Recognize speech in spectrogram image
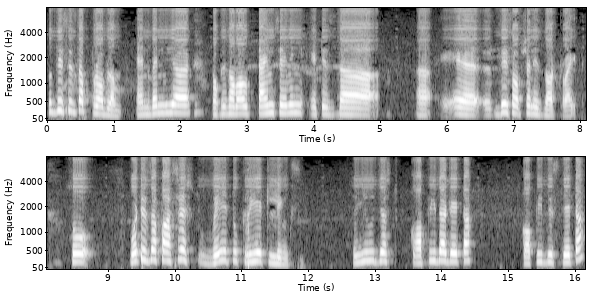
So this is the problem. And when we are talking about time saving, it is the uh, this option is not right. So what is the fastest way to create links? So you just copy the data, copy this data.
